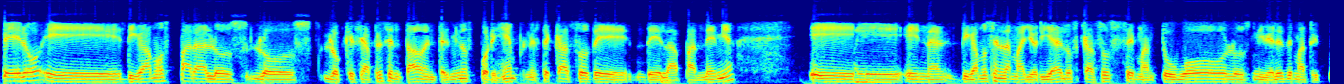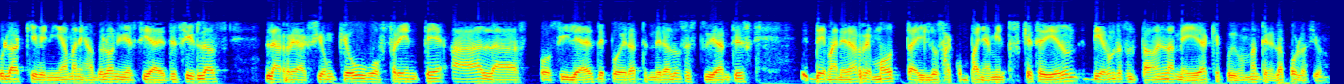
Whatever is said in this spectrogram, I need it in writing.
pero eh, digamos para los los lo que se ha presentado en términos, por ejemplo, en este caso de, de la pandemia, eh, en, digamos en la mayoría de los casos se mantuvo los niveles de matrícula que venía manejando la universidad, es decir, las la reacción que hubo frente a las posibilidades de poder atender a los estudiantes de manera remota y los acompañamientos que se dieron dieron resultado en la medida que pudimos mantener la población.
